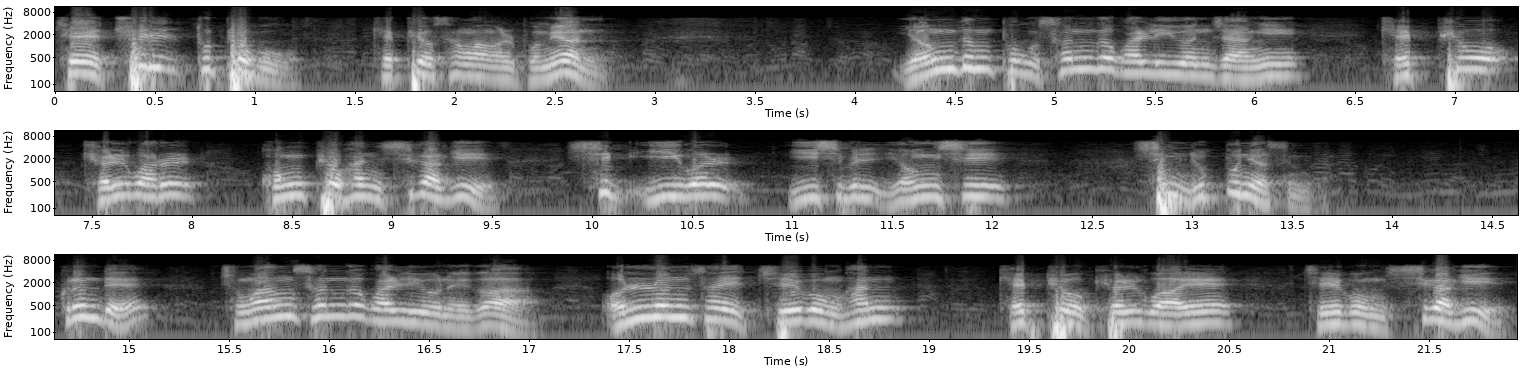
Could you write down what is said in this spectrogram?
제7투표구 개표 상황을 보면 영등포구 선거관리위원장이 개표 결과를 공표한 시각이 12월 20일 0시 16분이었습니다. 그런데 중앙선거관리위원회가 언론사에 제공한 개표 결과의 제공 시각이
